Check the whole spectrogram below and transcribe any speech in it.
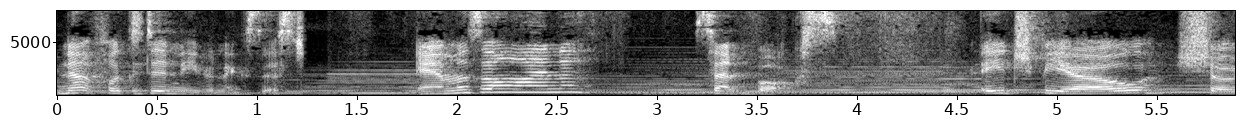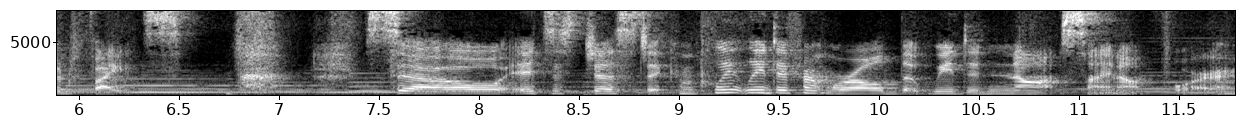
Netflix didn't even exist. Amazon sent books. HBO showed fights. so it's just a completely different world that we did not sign up for.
